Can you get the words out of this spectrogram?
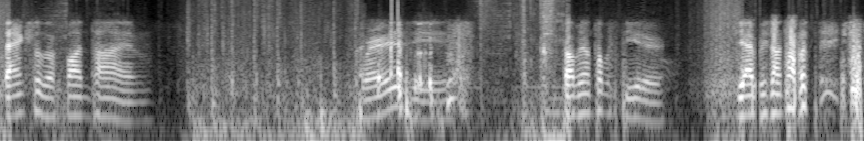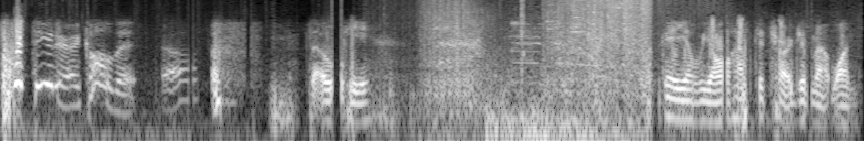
Thanks for the fun time. Where is he? Probably on top of theater. Yeah, he's on top of he's on top of theater. I called it. It's OP. Okay, yeah, we all have to charge him at once.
